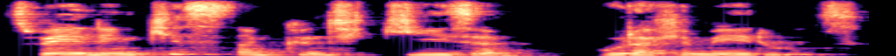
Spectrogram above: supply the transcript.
twee linkjes. Dan kun je kiezen hoe dat je meedoet.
